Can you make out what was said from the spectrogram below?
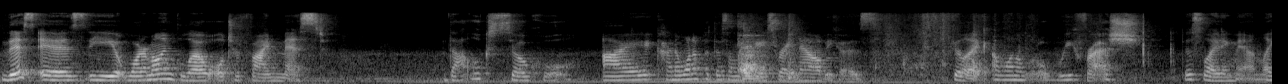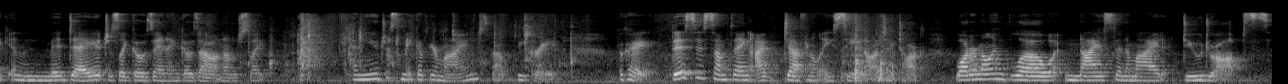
This is the Watermelon Glow Ultra Fine Mist. That looks so cool. I kind of want to put this on my face right now because I feel like I want a little refresh. This lighting, man, like in midday, it just like goes in and goes out and I'm just like, can you just make up your mind? That would be great. Okay, this is something I've definitely seen on TikTok. Watermelon Glow Niacinamide Dewdrops.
